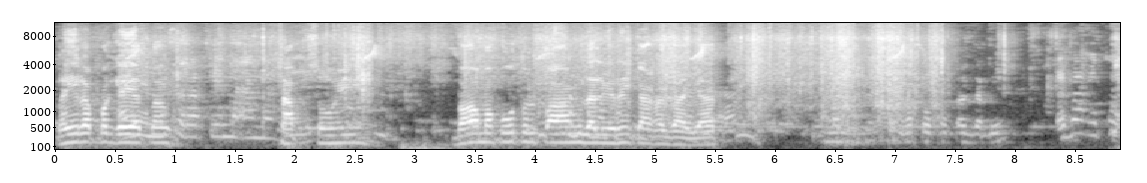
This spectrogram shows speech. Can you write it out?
Mahirap maggayat ng Sarap na ano. Baka maputol pa ang daliri kakagayat. Ako ko kagabi. Eh bakit po?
